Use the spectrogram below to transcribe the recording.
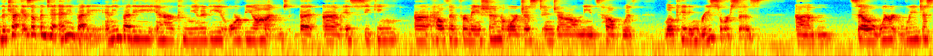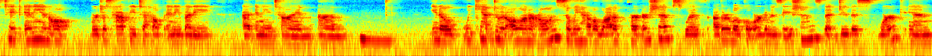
the check is open to anybody, anybody in our community or beyond that um, is seeking uh, health information or just in general needs help with locating resources. Um, so we're we just take any and all. We're just happy to help anybody at any time. Um, mm. You know, we can't do it all on our own, so we have a lot of partnerships with other local organizations that do this work, and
